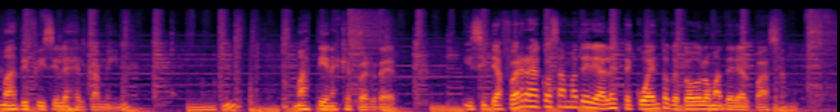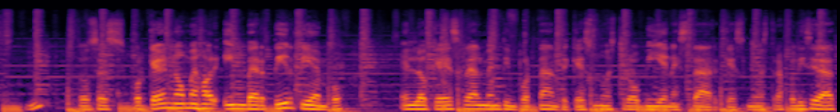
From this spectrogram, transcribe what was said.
más difícil es el camino. ¿Mm? Más tienes que perder. Y si te aferras a cosas materiales, te cuento que todo lo material pasa. ¿Mm? Entonces, ¿por qué no mejor invertir tiempo en lo que es realmente importante, que es nuestro bienestar, que es nuestra felicidad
